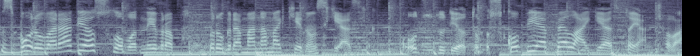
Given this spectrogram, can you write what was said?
Зборува радио Слободна Европа, програма на македонски јазик. Од студиото во Скопје Пелагија Стојанчова.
